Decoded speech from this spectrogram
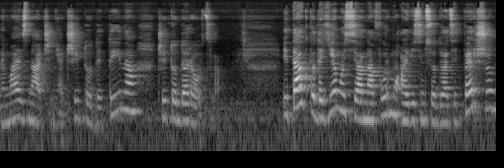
Немає значення, чи то дитина, чи то доросла. І так подаємося на форму А821,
